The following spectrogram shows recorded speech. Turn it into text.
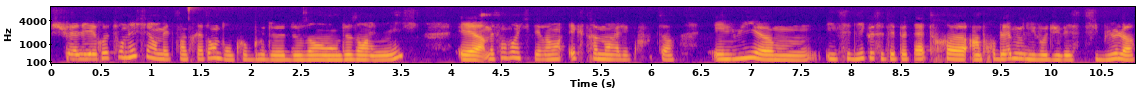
suis allée retourner chez un médecin traitant, donc au bout de deux ans, deux ans et demi, et un médecin traitant qui était vraiment extrêmement à l'écoute. Et lui, il s'est dit que c'était peut-être un problème au niveau du vestibule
